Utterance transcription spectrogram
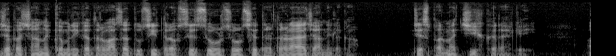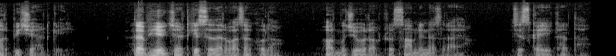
जब अचानक कमरे का दरवाज़ा दूसरी तरफ़ से ज़ोर ज़ोर से धड़धड़ाया जाने लगा, जिस पर मैं चीख कर रह गई और पीछे हट गई। तभी एक झटके से दरवाज़ा खुला और मुझे वो डॉक्टर सामने नज़र आया, जिसका ये घर था।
